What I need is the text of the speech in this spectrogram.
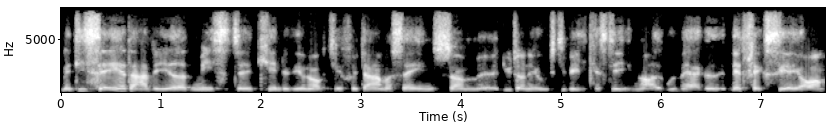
Men de sager, der har været, den mest øh, kendte, det er jo nok Jeffrey Dahmer-sagen, som øh, lytterne hvis de vil, kan se en meget udmærket Netflix-serie om,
